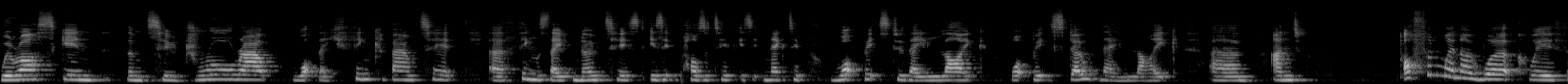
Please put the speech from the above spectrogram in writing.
we're asking them to draw out what they think about it, uh, things they've noticed. Is it positive? Is it negative? What bits do they like? What bits don't they like? Um, and often when I work with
